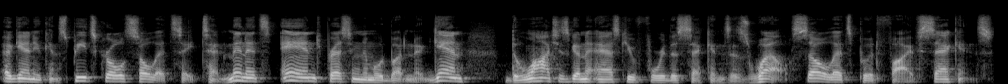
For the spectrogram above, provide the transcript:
Again you can speed scroll, so let's say 10 minutes and pressing the mode button again, the watch is going to ask you for the seconds as well. So let's put 5 seconds.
